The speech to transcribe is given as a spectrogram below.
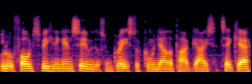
we look forward to speaking again soon. We've got some great stuff coming down the pipe, guys. Take care.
